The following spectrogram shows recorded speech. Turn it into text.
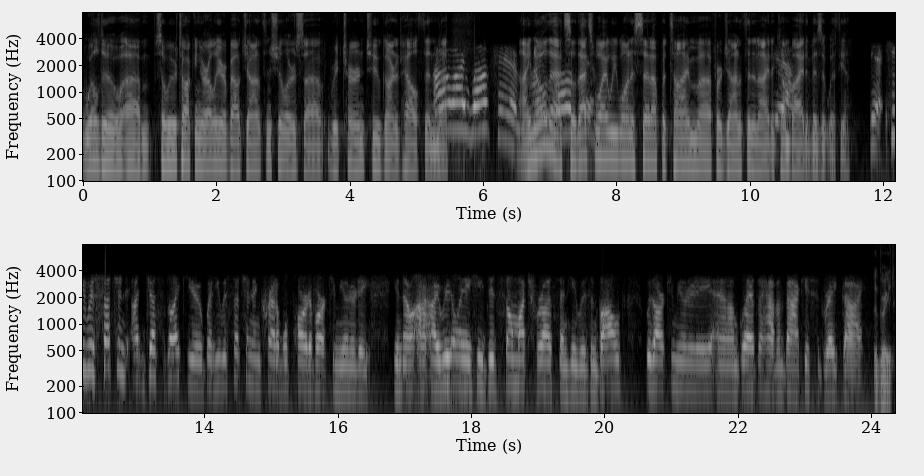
Will do. Um, so we were talking earlier about Jonathan Schiller's uh, return to Garnet Health, and oh, uh, I love him. I know that. So that's him. why we want to set up a time uh, for Jonathan and I to Yeah. come by to visit with you. Yeah, he was such an uh, just like you, but he was such an incredible part of our community. You know, I, I really he did so much for us, and he was involved with our community, and I'm glad to have him back. He's a great guy. Agreed.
